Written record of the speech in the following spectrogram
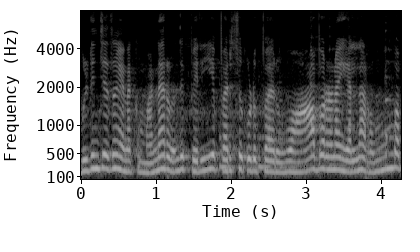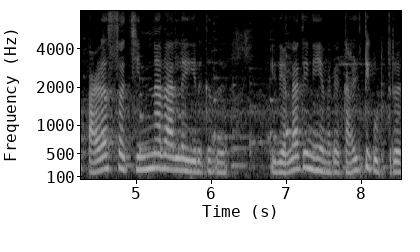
விடிஞ்சதும் எனக்கு மன்னர் வந்து பெரிய பரிசு கொடுப்பாரு. உன் ஆபரணம் எல்லாம் ரொம்ப பழசாக சின்னதால இருக்குது. இது எல்லாத்தையும் நீ எனக்கு கழட்டி கொடுத்துரு.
